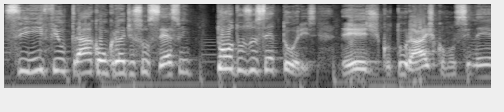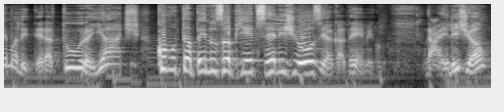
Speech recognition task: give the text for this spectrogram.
se infiltrar com grande sucesso em todos os setores, desde culturais como cinema, literatura e artes, como também nos ambientes religioso e acadêmico. Na religião,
